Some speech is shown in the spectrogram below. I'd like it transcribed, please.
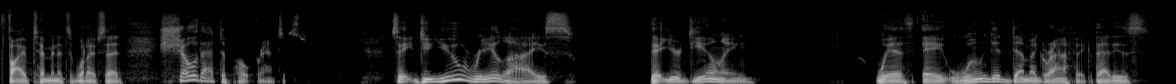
five ten minutes of what I've said, show that to Pope Francis. Say, do you realize that you're dealing with a wounded demographic that is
